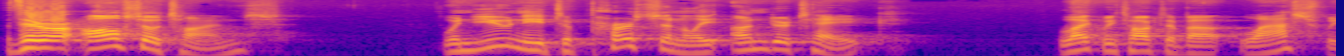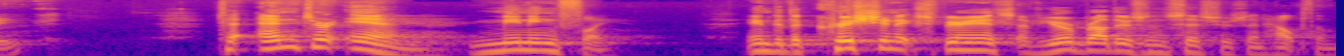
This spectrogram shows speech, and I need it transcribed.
There are also times when you need to personally undertake, like we talked about last week, to enter in meaningfully into the Christian experience of your brothers and sisters and help them.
